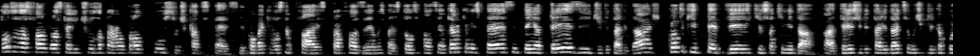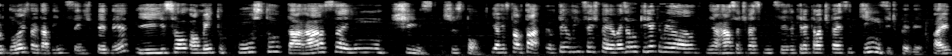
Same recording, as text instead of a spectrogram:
todas as fórmulas que a gente usa para calcular o custo de cada espécie e como é que você faz para fazer uma espécie. Então você fala assim, eu quero que uma espécie tenha 13 de vitalidade. Quanto que PV que isso aqui me dá? Ah, 13 de vitalidade você multiplica por 2, vai dar 26 de PV, e isso aumenta o custo da raça em X, X ponto. E aí você fala, tá, eu tenho 26 de PV, mas eu não queria que minha, minha raça tivesse 26, eu queria que ela tivesse 15 de PV. Aí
